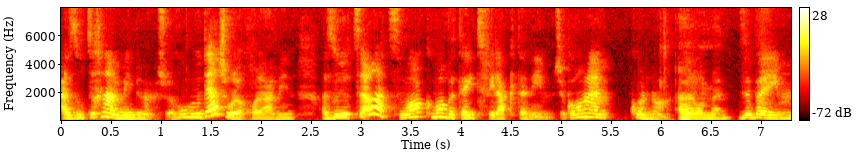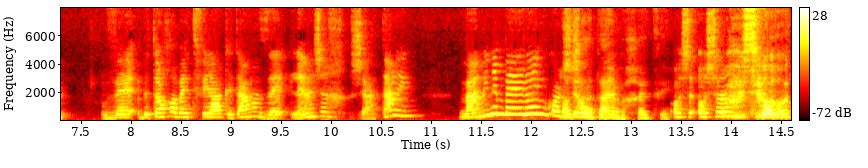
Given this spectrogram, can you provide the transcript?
אז הוא צריך להאמין במשהו, אבל הוא יודע שהוא לא יכול להאמין, אז הוא יוצר לעצמו כמו בתי תפילה קטנים, שקוראים להם קולנוע. ובאים, ובתוך הבית תפילה הקטן הזה, למשך שעתיים, מאמינים באלוהים או כלשהו. שעתיים וחצי. או, ש... או שלוש שעות.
